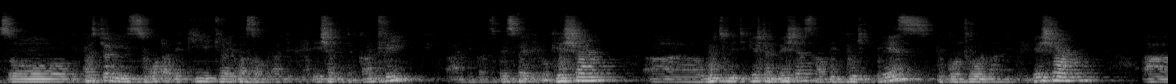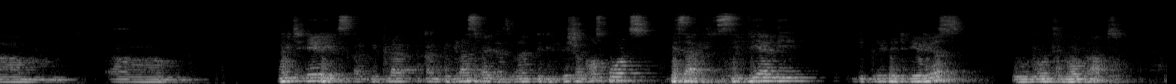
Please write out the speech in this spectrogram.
So the question is, what are the key drivers of land degradation in the country? And you can specify the location, uh, which mitigation measures have been put in place to control land degradation, um, um, which areas can be, can be classified as land degradation hotspots. These are severely degraded areas. We would want to know that.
